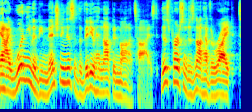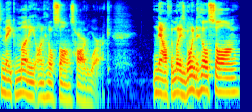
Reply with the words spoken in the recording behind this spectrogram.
And I wouldn't even be mentioning this if the video had not been monetized. This person does not have the right to make money on Hillsong's hard work. Now, if the money's going to Hillsong,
